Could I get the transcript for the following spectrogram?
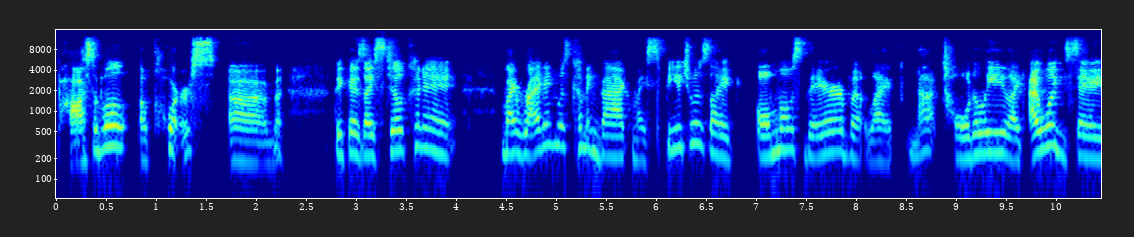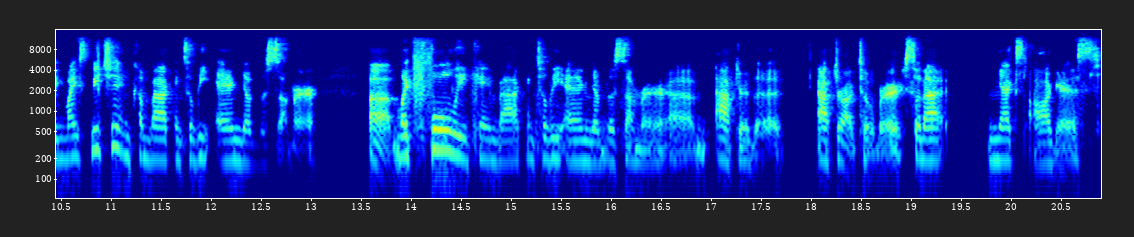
possible? Of course um because i still couldn't my writing was coming back. My speech was like almost there but like not totally. Like i would say my speech didn't come back until the end of the summer. Um, like fully came back until the end of the summer um, after the after october. So that next august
